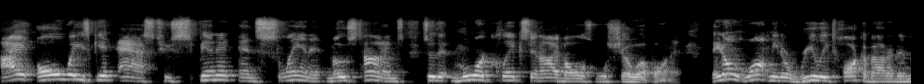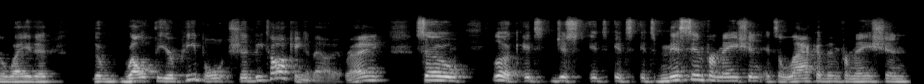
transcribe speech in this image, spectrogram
I always get asked to spin it and slant it most times so that more clicks and eyeballs will show up on it. They don't want me to really talk about it in the way that the wealthier people should be talking about it right? So look it's just it's it's it's misinformation it's a lack of information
